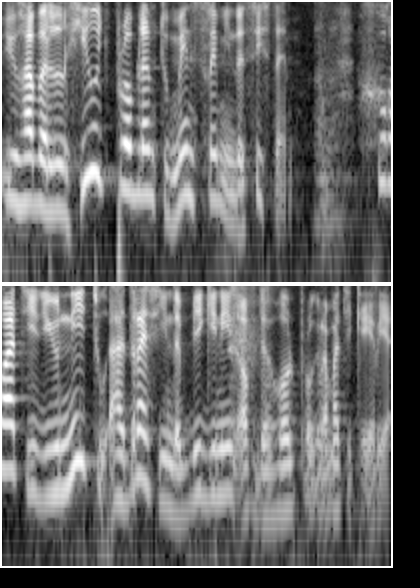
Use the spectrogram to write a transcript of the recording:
you have a huge problem to mainstream in the system what you need to address in the beginning of the whole programmatic area.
